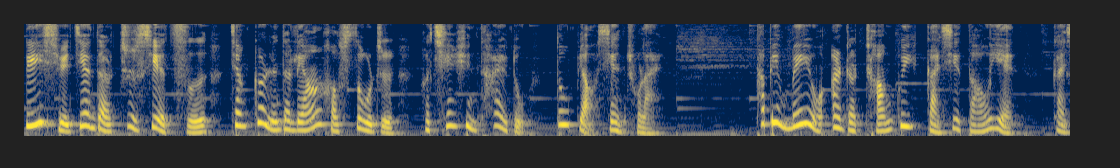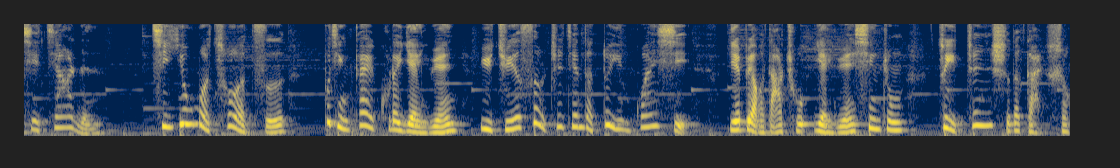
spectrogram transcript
李雪健的致谢词将个人的良好素质和谦逊态度。都表现出来，他并没有按照常规感谢导演、感谢家人，其幽默措辞不仅概括了演员与角色之间的对应关系，也表达出演员心中最真实的感受，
